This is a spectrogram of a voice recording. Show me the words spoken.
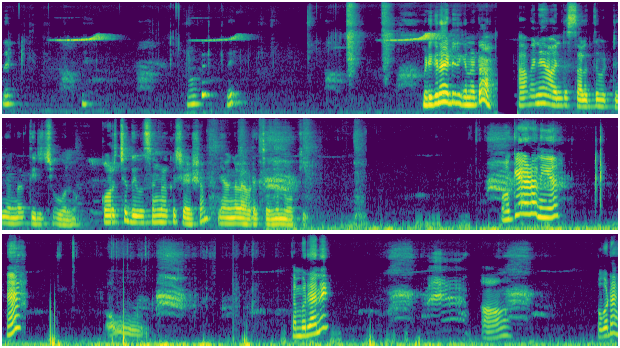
നോക്ക്. നോക്ക് കേട്ടോ. അവനെ അവന്റെ സ്ഥലത്ത് വിട്ട് ഞങ്ങൾ തിരിച്ചു പോന്നു. കുറച്ച് ദിവസങ്ങൾക്ക് ശേഷം ഞങ്ങൾ അവിടെ ചെന്ന് നോക്കി. ഓക്കെ ആടാ നീ? ഏ? ഓ. തമ്പുരാനെ? ആ. പോകട്ടെ.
